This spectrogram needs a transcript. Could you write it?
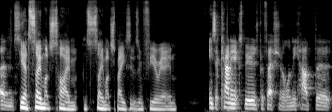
And He had so much time and so much space; it was infuriating. he's a canny, experienced professional, and he had the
